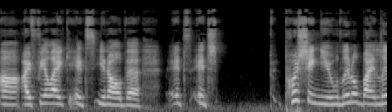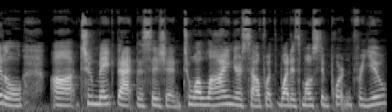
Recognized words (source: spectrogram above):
uh, I feel like it's, you know, the, it's, it's pushing you little by little uh, to make that decision, to align yourself with what is most important for you,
